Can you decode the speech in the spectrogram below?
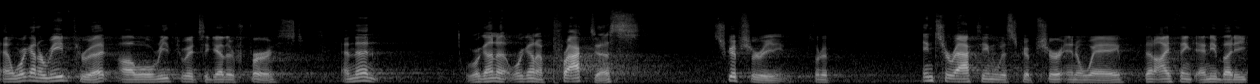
And we're going to read through it. Uh, we'll read through it together first. And then we're going we're going to practice scripture reading, sort of interacting with scripture in a way that I think anybody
